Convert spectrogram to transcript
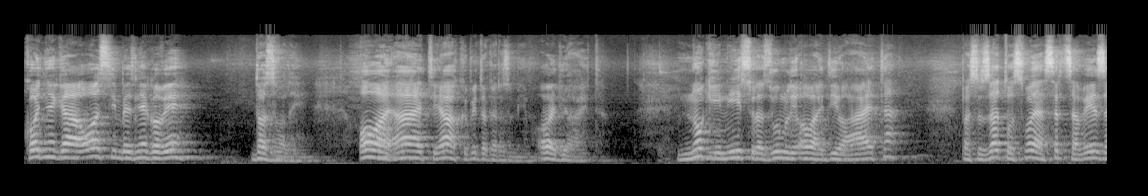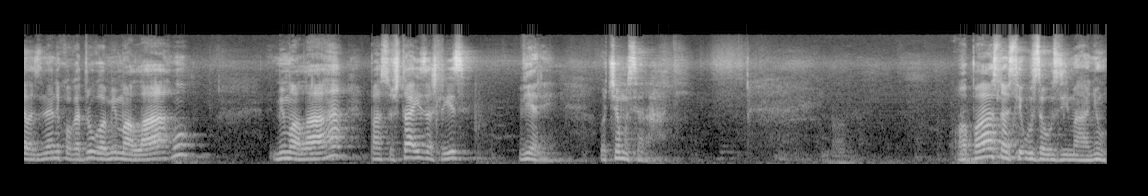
kod njega osim bez njegove dozvole? Ovaj ajet je jako bitno ga razumijemo. Ovaj dio ajeta. Mnogi nisu razumili ovaj dio ajeta, pa su zato svoja srca vezali za nekoga drugog mimo Allahu, mimo Allaha, pa su šta izašli iz vjere. O čemu se radi? Opasnost je u zauzimanju,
